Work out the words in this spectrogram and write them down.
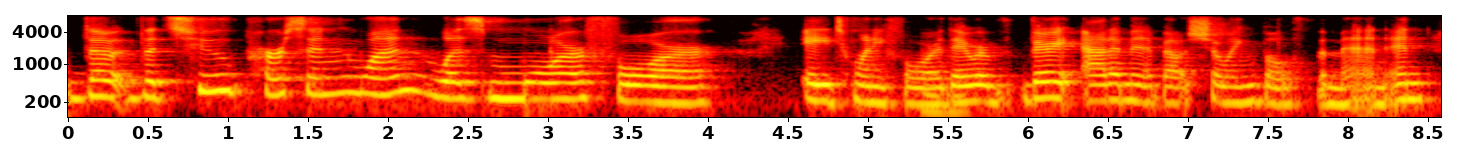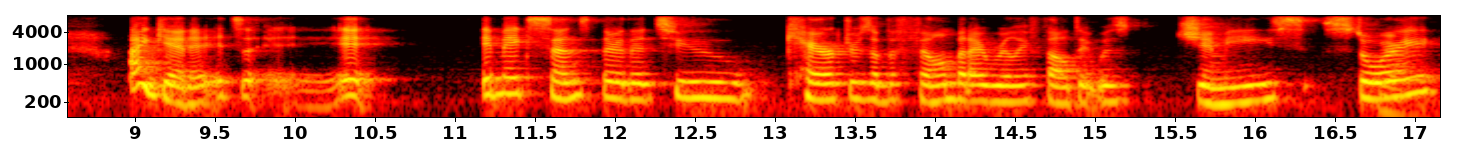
the the two person one was more for A24. They mm-hmm. were very adamant about showing both the men, and I get it. It's a, it it makes sense. They're the two characters of the film, but I really felt it was Jimmy's story.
